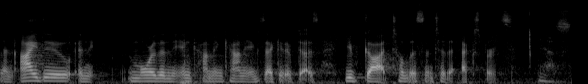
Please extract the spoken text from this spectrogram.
than I do and more than the incoming county executive does. You've got to listen to the experts. Yes.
